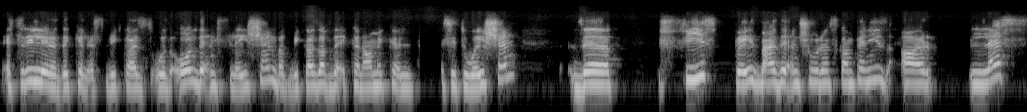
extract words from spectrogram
it's really ridiculous because with all the inflation, but because of the economical situation, the fees paid by the insurance companies are less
